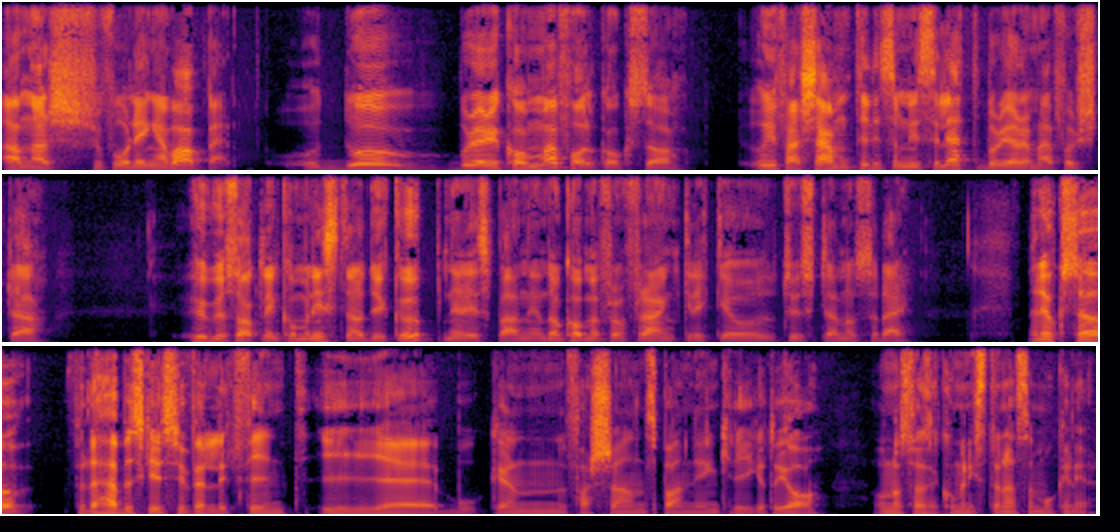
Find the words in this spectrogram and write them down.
annars får ni inga vapen. Och då börjar det komma folk också, ungefär samtidigt som Nisse börjar de här första huvudsakligen kommunisterna dyka upp nere i Spanien. De kommer från Frankrike och Tyskland och sådär. Men det är också, för det här beskrivs ju väldigt fint i eh, boken Farsan, Spanien, kriget och jag. Om de svenska kommunisterna som åker ner.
